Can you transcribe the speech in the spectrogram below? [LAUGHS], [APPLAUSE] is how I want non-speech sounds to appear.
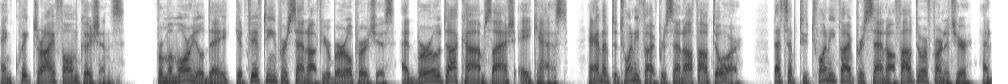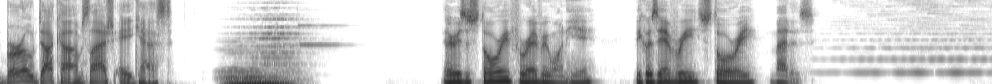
and quick-dry foam cushions. For Memorial Day, get 15% off your Burrow purchase at burrow.com slash ACAST and up to 25% off outdoor. That's up to 25% off outdoor furniture at burrow.com slash ACAST. There is a story for everyone here because every story matters.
